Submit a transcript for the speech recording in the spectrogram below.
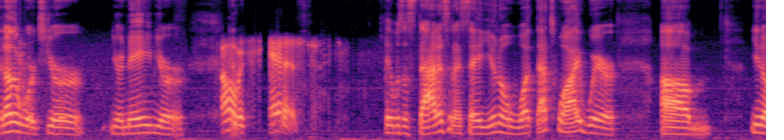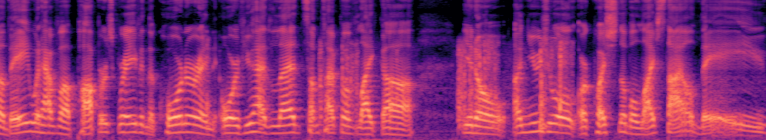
In other words, your your name, your Oh, it's status. It was a status and i say you know what that's why where um you know they would have a pauper's grave in the corner and or if you had led some type of like uh you know unusual or questionable lifestyle they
